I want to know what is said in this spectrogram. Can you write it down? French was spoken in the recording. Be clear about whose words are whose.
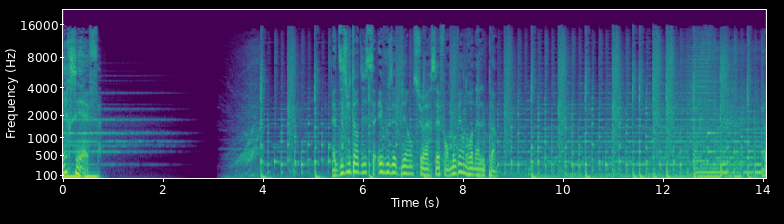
Speaker 1: RCF.
Speaker 2: À 18h10 et vous êtes bien sur RCF en Auvergne-Rhône-Alpes.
